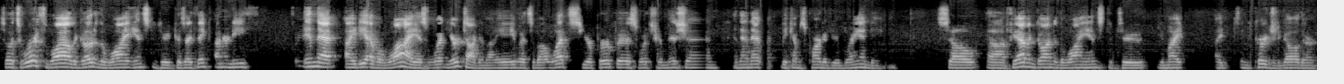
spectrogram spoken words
So it's worthwhile to go to the Why Institute because I think underneath in that idea of a why is what you're talking about, Ava. It's about what's your purpose, what's your mission, and then that becomes part of your branding. So uh, if you haven't gone to the Why Institute, you might, I encourage you to go there.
